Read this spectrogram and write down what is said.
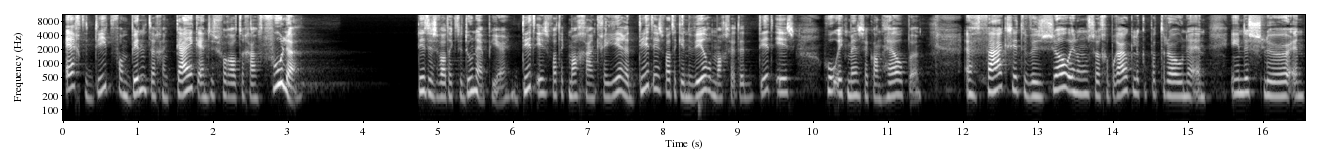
echt diep van binnen te gaan kijken en dus vooral te gaan voelen. Dit is wat ik te doen heb hier. Dit is wat ik mag gaan creëren. Dit is wat ik in de wereld mag zetten. Dit is hoe ik mensen kan helpen. En vaak zitten we zo in onze gebruikelijke patronen en in de sleur en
